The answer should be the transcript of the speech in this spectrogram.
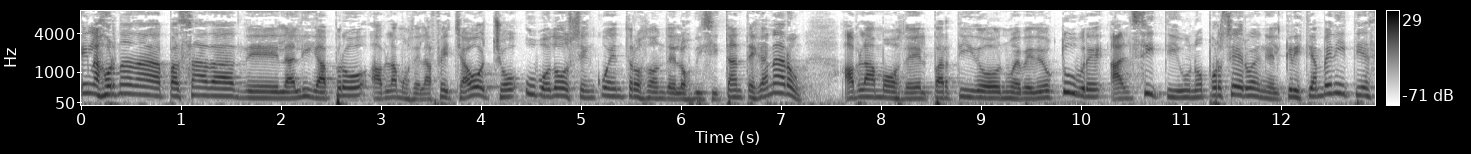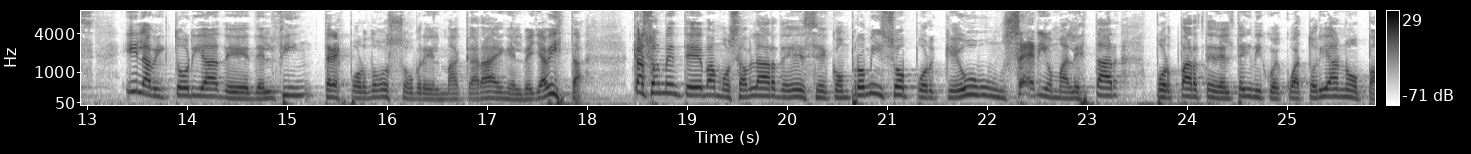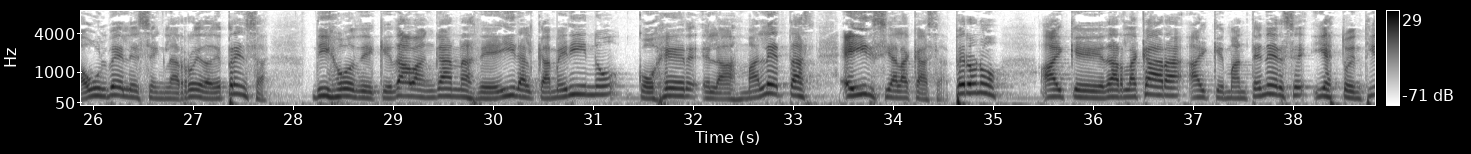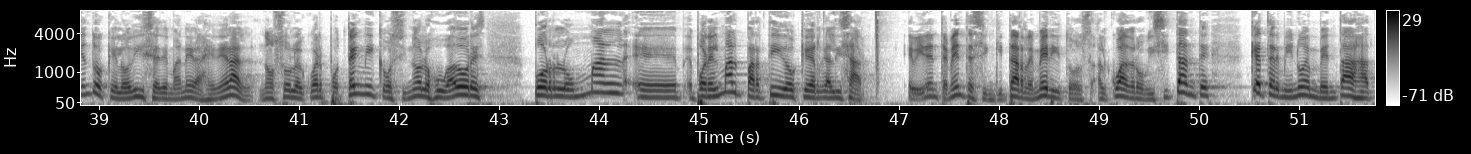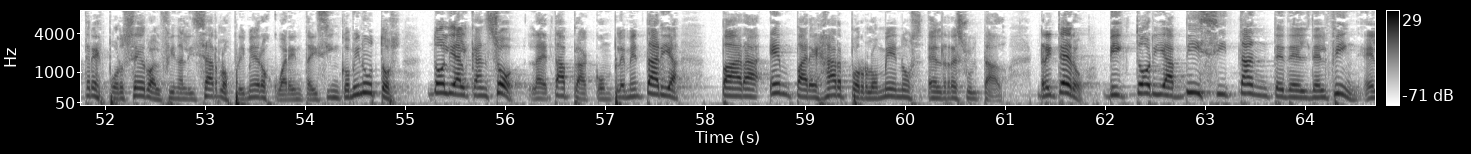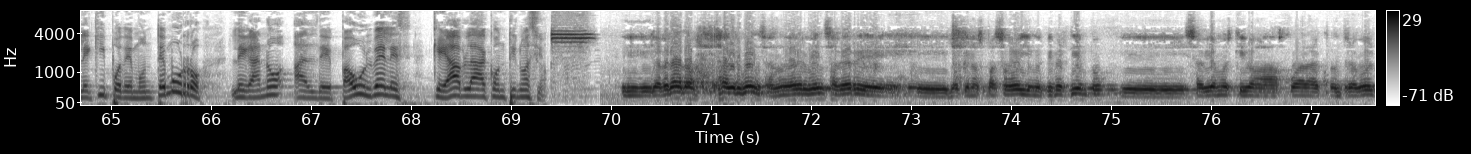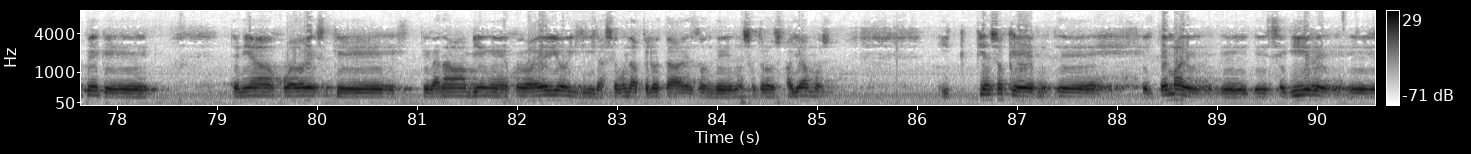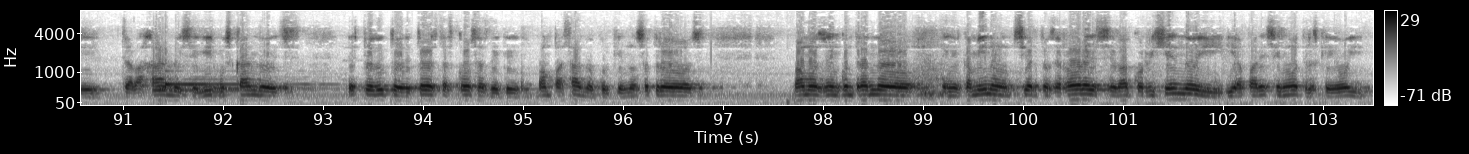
En la jornada pasada de la Liga Pro, hablamos de la fecha 8, hubo dos encuentros donde los visitantes ganaron. Hablamos del partido 9 de octubre al City 1 por 0 en el Cristian Benítez y la victoria de Delfín 3 por 2 sobre el Macará en el Bellavista. Casualmente vamos a hablar de ese compromiso porque hubo un serio malestar por parte del técnico ecuatoriano Paul Vélez en la rueda de prensa. Dijo de que daban ganas de ir al camerino, coger las maletas e irse a la casa. Pero no, hay que dar la cara, hay que mantenerse, y esto entiendo que lo dice de manera general, no solo el cuerpo técnico, sino los jugadores, por lo mal, eh, por el mal partido que realizaron evidentemente sin quitarle méritos al cuadro visitante, que terminó en ventaja 3 por 0 al finalizar los primeros 45 minutos. No le alcanzó la etapa complementaria para emparejar por lo menos el resultado. Reitero, victoria visitante del Delfín. El equipo de Montemurro le ganó al de Paul Vélez, que habla a continuación. la verdad, da vergüenza, no da vergüenza ver eh, eh, lo que nos pasó hoy en el primer tiempo. Eh, sabíamos que iba a jugar a contragolpe, que tenía jugadores que, ganaban bien en el juego aéreo y la segunda pelota es donde nosotros fallamos. Y pienso que el tema de, seguir trabajando y seguir buscando es, producto de todas estas cosas de que van pasando, porque nosotros vamos encontrando en el camino ciertos errores, se va corrigiendo y, aparecen otros que hoy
